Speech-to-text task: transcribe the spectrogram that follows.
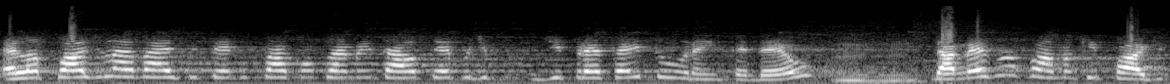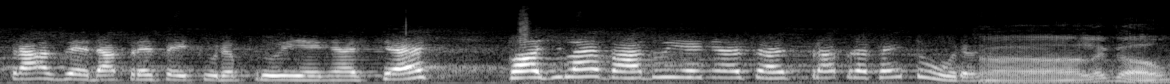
ela pode levar esse tempo para complementar o tempo de, de prefeitura, entendeu? Uhum. Da mesma forma que pode trazer da prefeitura para o INSS, pode levar do INSS para a prefeitura. Ah, legal.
